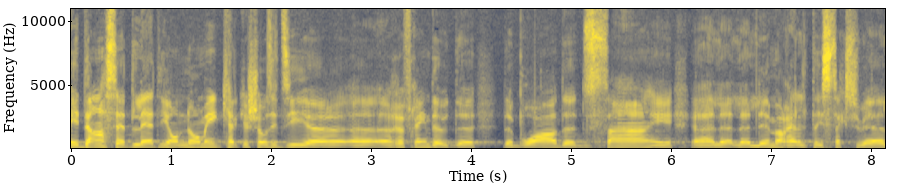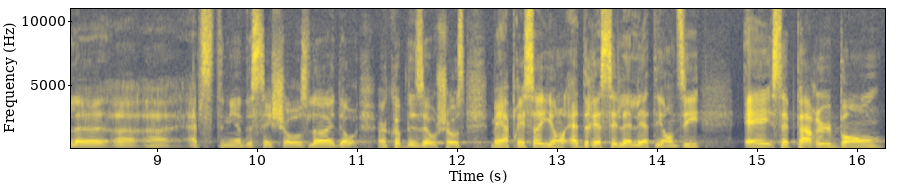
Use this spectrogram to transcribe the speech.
Et dans cette lettre, ils ont nommé quelque chose, il dit euh, euh, refrain de, boire du sang et euh, l'immoralité sexuelle, abstenir de ces choses-là et un couple des autres choses. Mais après ça, ils ont adressé la lettre et ont dit Hey, c'est paru bon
